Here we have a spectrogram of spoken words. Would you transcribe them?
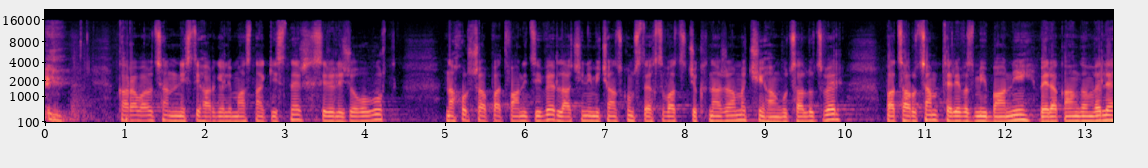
Կառավարության նիստի հարգելի մասնակիցներ, սիրելի ժողովուրդ, նախորդ շաբաթվանից ի վեր Լաչինի միջանցքում ստեղծված ճգնաժամը չի հանգուցալուծվել, բացառությամբ թերևս մի բանի վերականգնվել է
